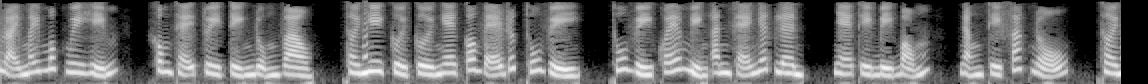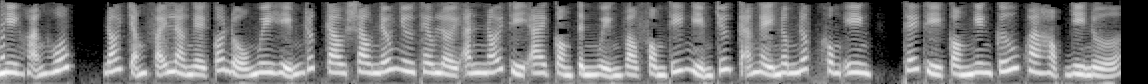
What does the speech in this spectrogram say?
loại máy móc nguy hiểm, không thể tùy tiện đụng vào, thời nghi cười cười nghe có vẻ rất thú vị, thú vị khóe miệng anh khẽ nhếch lên, nhẹ thì bị bỏng, nặng thì phát nổ, thời nghi hoảng hốt, đó chẳng phải là nghề có độ nguy hiểm rất cao sao nếu như theo lời anh nói thì ai còn tình nguyện vào phòng thí nghiệm chứ cả ngày nâm nấp không yên, thế thì còn nghiên cứu khoa học gì nữa,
